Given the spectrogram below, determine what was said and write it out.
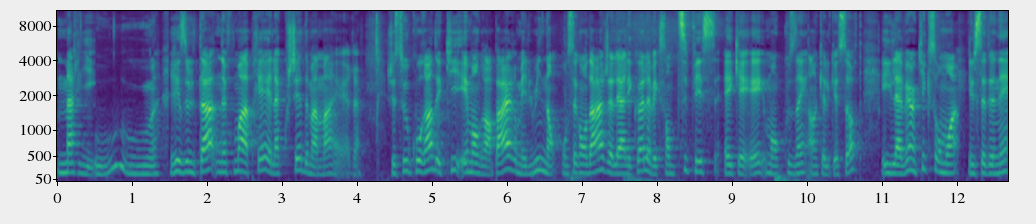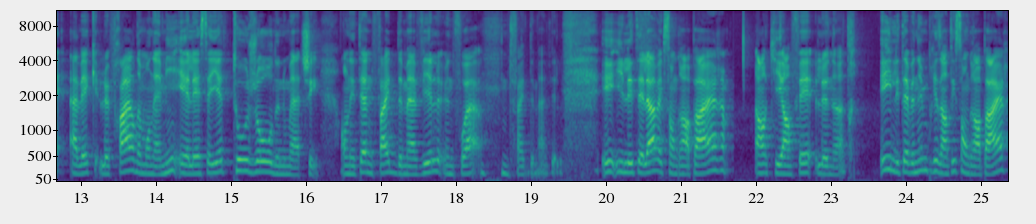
marié. Ouh! Résultat, neuf mois après, elle accouchait de ma mère. Je suis au courant de qui est mon grand-père, mais lui, non. Au secondaire, j'allais à l'école avec son petit-fils, a.k.a. mon cousin en quelque sorte, et il avait un kick sur moi. Il se tenait avec le frère de mon ami et elle essayait toujours de nous matcher. On était à une fête de ma ville une fois. une fête de ma ville. Et il était là avec son grand-père, qui en fait le nôtre. Et il était venu me présenter son grand-père.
